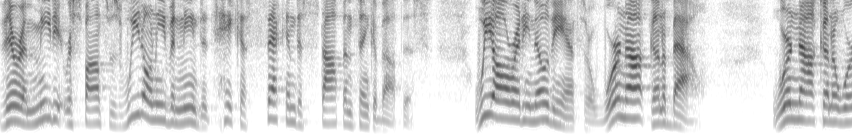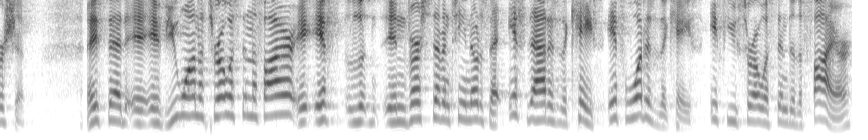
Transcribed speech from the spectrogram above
Their immediate response was, We don't even need to take a second to stop and think about this. We already know the answer. We're not going to bow, we're not going to worship. They said, if you want to throw us in the fire, if in verse 17, notice that if that is the case, if what is the case? If you throw us into the fire,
